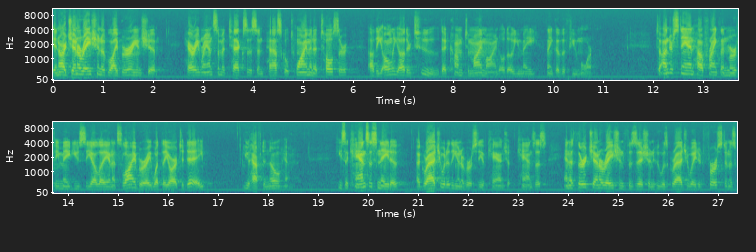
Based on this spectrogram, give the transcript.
In our generation of librarianship, Harry Ransom at Texas and Paschal Twyman at Tulsa are the only other two that come to my mind, although you may think of a few more. To understand how Franklin Murphy made UCLA and its library what they are today, you have to know him. He's a Kansas native, a graduate of the University of Kansas, and a third generation physician who was graduated first in his,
